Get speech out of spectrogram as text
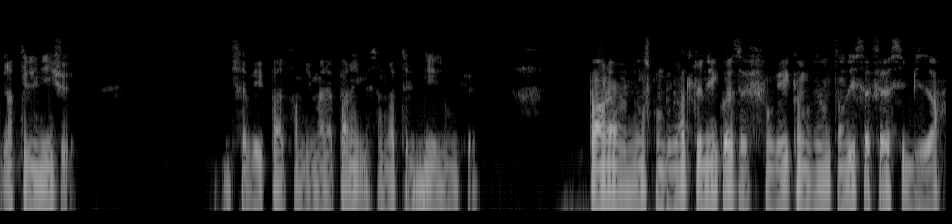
grattait le nez, je... J'avais pas du mal à parler, mais ça me grattait le nez, donc... Euh... Parler en même temps, ce qu'on gratte le nez, quoi, ça fait, comme vous entendez, ça fait assez bizarre.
